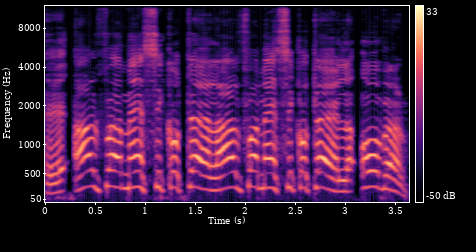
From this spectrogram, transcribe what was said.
Eh, Alfa Mexico Hotel, Alfa Mexico Hotel, over.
